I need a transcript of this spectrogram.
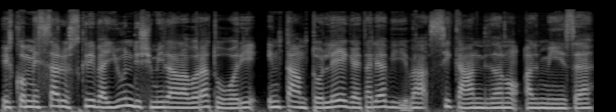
Il commissario scrive agli 11.000 lavoratori, intanto Lega Italia Viva si candidano al Mise.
